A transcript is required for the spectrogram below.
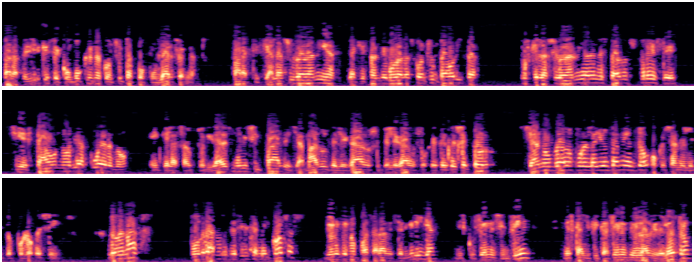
para pedir que se convoque una consulta popular, Fernando, para que sea la ciudadanía, ya que están de moda las consultas ahorita, pues que la ciudadanía del Estado exprese si está o no de acuerdo en que las autoridades municipales, llamados delegados, subdelegados o jefes del sector, sean nombrados por el ayuntamiento o que sean electos por los vecinos. Lo demás, podrán decirse mil cosas, yo creo que no pasará de ser grilla, discusiones sin fin, descalificaciones de un lado y del otro,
